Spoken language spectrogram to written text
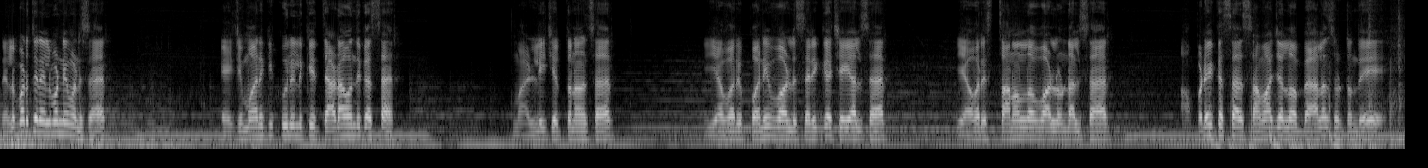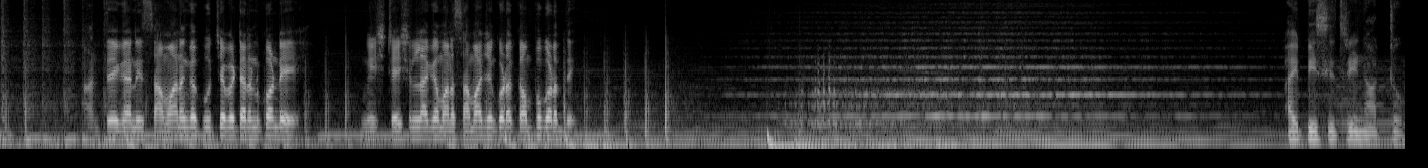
నిలబడితే నిలబడివ్వండి సార్. యజమానికి కూలీలకి తేడా ఉంది కదా సార్. మళ్ళీ చెప్తున్నాను సార్. ఎవరి పని వాళ్ళు సరిగ్గా చేయాలి సార్. ఎవరి స్థానంలో వాళ్ళు ఉండాలి సార్. అప్పుడే కదా సార్ సమాజంలో బ్యాలెన్స్ ఉంటుంది. అంతేగాని సమానంగా కూర్చోబెట్టారనుకోండి మీ స్టేషన్ లాగే మన సమాజం కూడా కంపు కొడద్ది. IPC three not two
